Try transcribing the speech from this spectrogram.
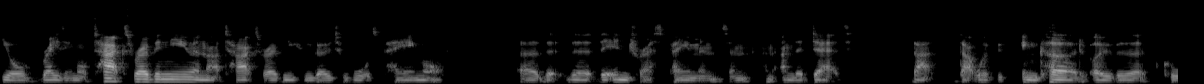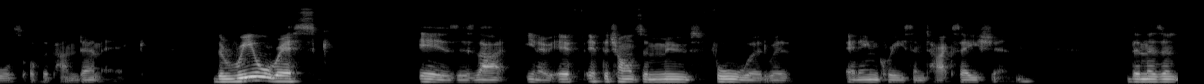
you're raising more tax revenue, and that tax revenue can go towards paying off uh, the, the, the interest payments and, and, and the debt that that were incurred over the course of the pandemic. The real risk is is that you know if if the chancellor moves forward with an increase in taxation, then there's a,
